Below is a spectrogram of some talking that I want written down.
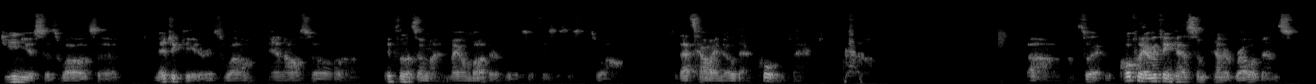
genius as well as a, an educator as well, and also uh, influence on my, my own mother who was a physicist as well. So that's how I know that quote. In fact, uh, so hopefully everything has some kind of relevance.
